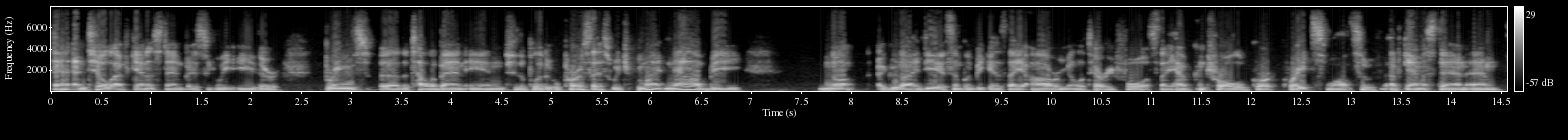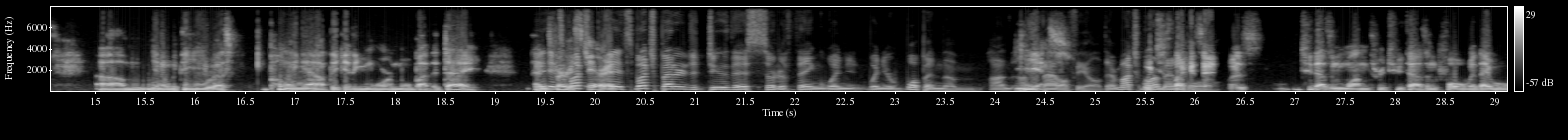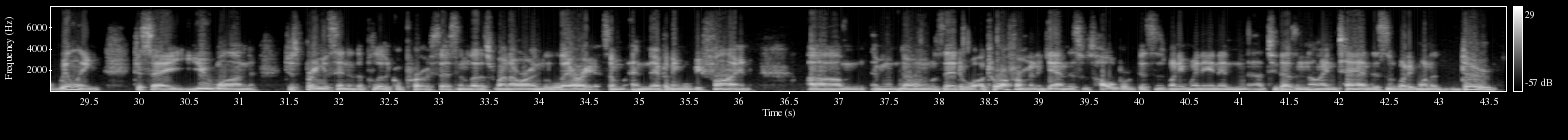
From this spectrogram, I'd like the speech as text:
until Afghanistan basically either brings uh, the Taliban into the political process, which might now be not a good idea simply because they are a military force. They have control of great swaths of Afghanistan, and um, you know, with the U.S. pulling out, they're getting more and more by the day. And it's, it's very much scary. it's much better to do this sort of thing when when you're whooping them on, on the battlefield. They're much more which, amenable. like I said, was 2001 through 2004, where they were willing to say, "You won, just bring us into the political process and let us run our own little areas, and, and everything will be fine." Um, and no one was there to, to offer him. And again, this was Holbrooke. This is when he went in in uh, 2009 10. This is what he wanted to do.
